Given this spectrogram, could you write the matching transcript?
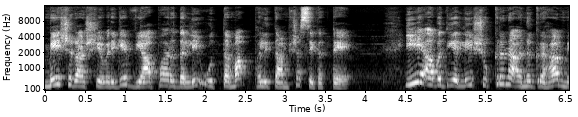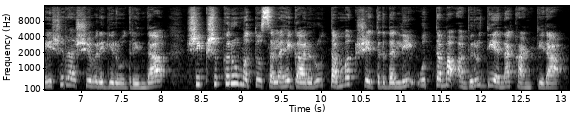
ಮೇಷರಾಶಿಯವರಿಗೆ ವ್ಯಾಪಾರದಲ್ಲಿ ಉತ್ತಮ ಫಲಿತಾಂಶ ಸಿಗತ್ತೆ. ಈ ಅವಧಿಯಲ್ಲಿ ಶುಕ್ರನ ಅನುಗ್ರಹ ಮೇಷರಾಶಿಯವರಿಗಿರುವುದರಿಂದ ಶಿಕ್ಷಕರು ಮತ್ತು ಸಲಹೆಗಾರರು ತಮ್ಮ ಕ್ಷೇತ್ರದಲ್ಲಿ ಉತ್ತಮ ಅಭಿವೃದ್ಧಿಯನ್ನ ಕಾಣ್ತೀರಾ?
